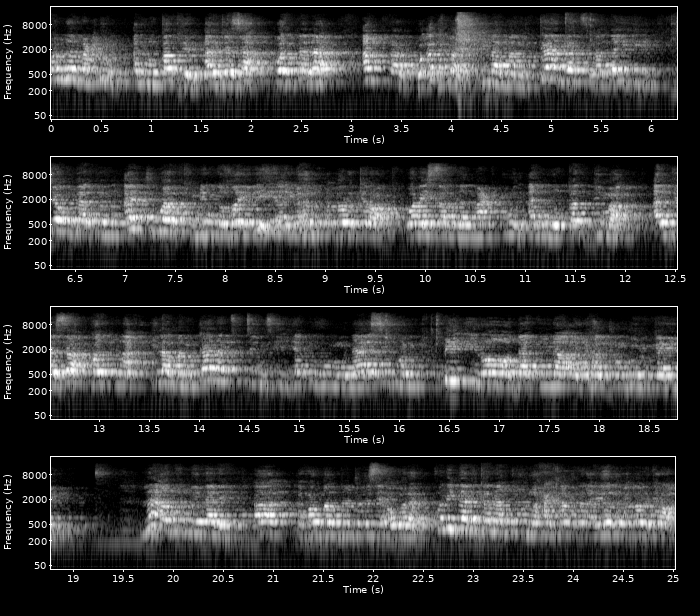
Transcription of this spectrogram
فمن المعلوم أن نقدم الجزاء والثناء أكثر وأكبر إلى من كانت لديه جودة أجود من غيره أيها الحضور الكرام؟ وليس من المعقول أن نقدم الجزاء والثناء إلى من كانت جنسيته مناسب بإرادتنا أيها الجمهور الكريم لا أقول ذلك آه تفضل بالجلوس أولا فلذلك نقول حقيقة أيها الحضور الكرام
